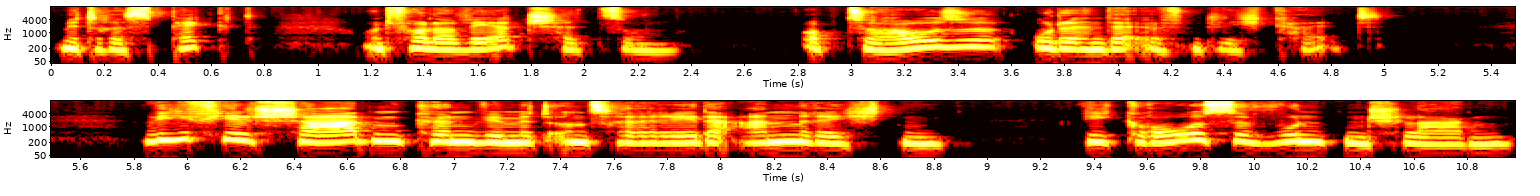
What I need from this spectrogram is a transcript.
mit Respekt und voller Wertschätzung, ob zu Hause oder in der Öffentlichkeit. Wie viel Schaden können wir mit unserer Rede anrichten, wie große Wunden schlagen.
